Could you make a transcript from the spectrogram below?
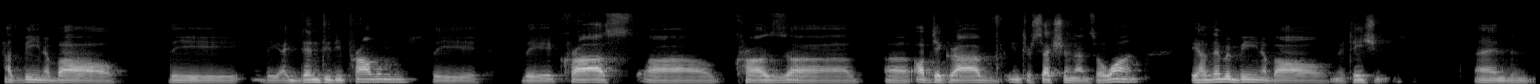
has been about the the identity problems, the the cross uh, cross uh, object graph intersection and so on. It has never been about mutations, and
